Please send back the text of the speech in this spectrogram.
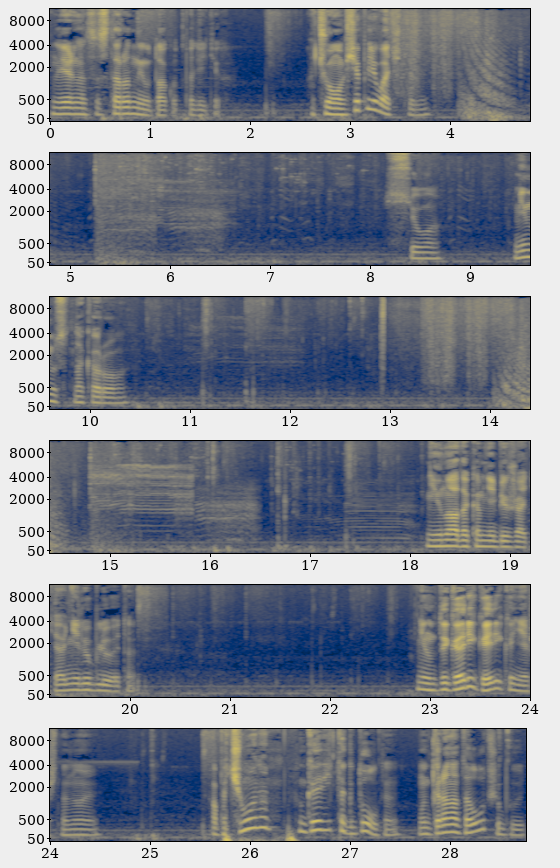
наверное, со стороны вот так вот полить их. А что, вам вообще плевать, что ли? Все. Минус одна корова. Не надо ко мне бежать, я не люблю это. Не, ну ты гори, гори, конечно, но... А почему она горит так долго? Вот граната лучше будет?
